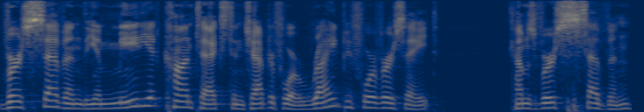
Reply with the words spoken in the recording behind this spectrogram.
Verse 7, the immediate context in chapter 4, right before verse 8, comes verse 7,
